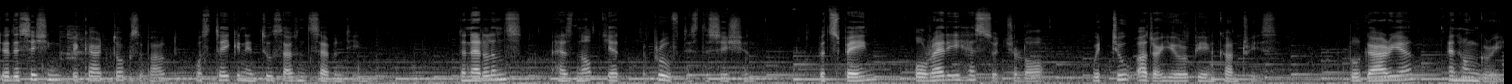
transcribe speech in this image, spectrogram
The decision Bekaert talks about was taken in 2017. The Netherlands has not yet approved this decision, but Spain already has such a law with two other European countries, Bulgaria and Hungary.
